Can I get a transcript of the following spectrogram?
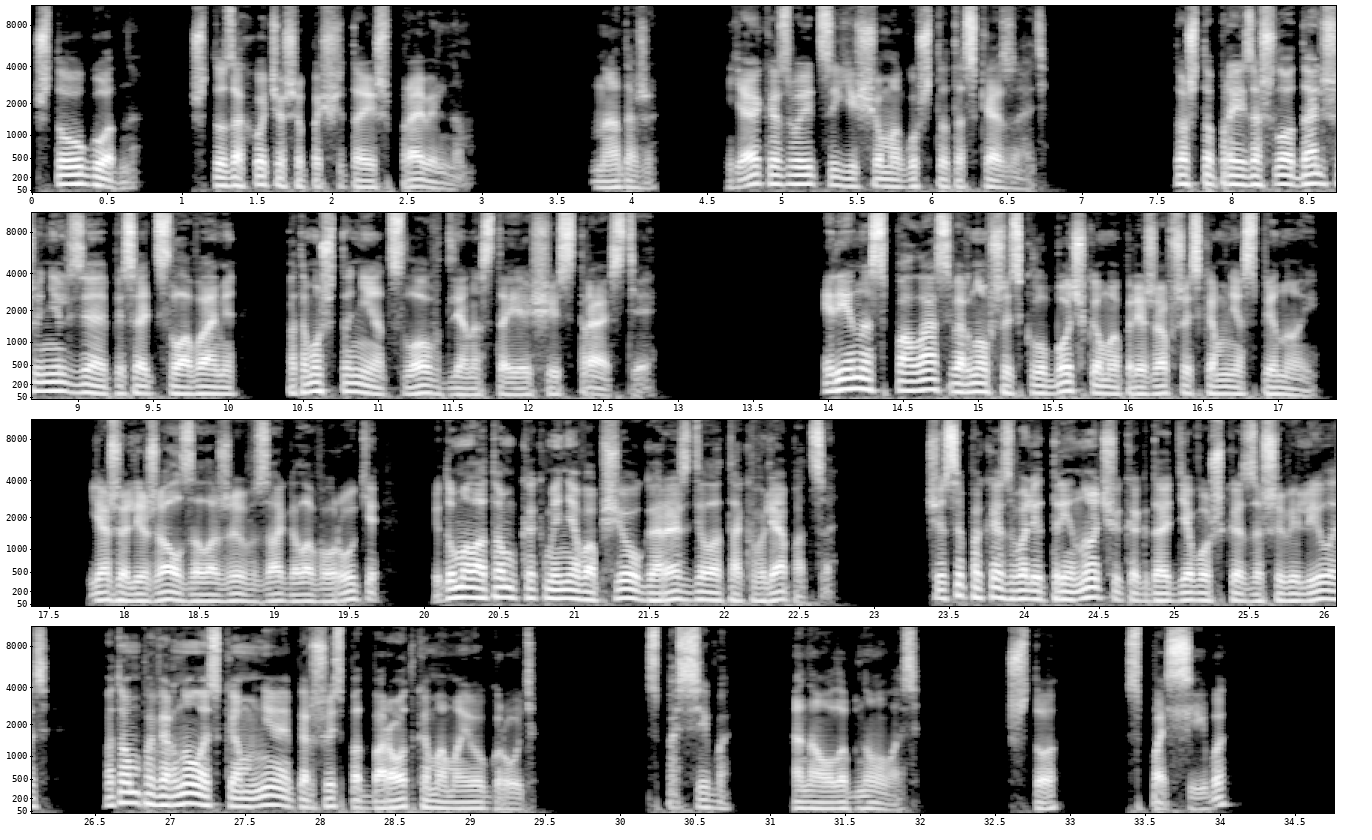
Что угодно. Что захочешь и посчитаешь правильным. Надо же. Я, оказывается, еще могу что-то сказать. То, что произошло дальше, нельзя описать словами, потому что нет слов для настоящей страсти. Ирина спала, свернувшись клубочком и прижавшись ко мне спиной. Я же лежал, заложив за голову руки, и думал о том, как меня вообще угораздило так вляпаться — Часы показывали три ночи, когда девушка зашевелилась, потом повернулась ко мне, опершись подбородком о мою грудь. «Спасибо», — она улыбнулась. «Что? Спасибо?»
